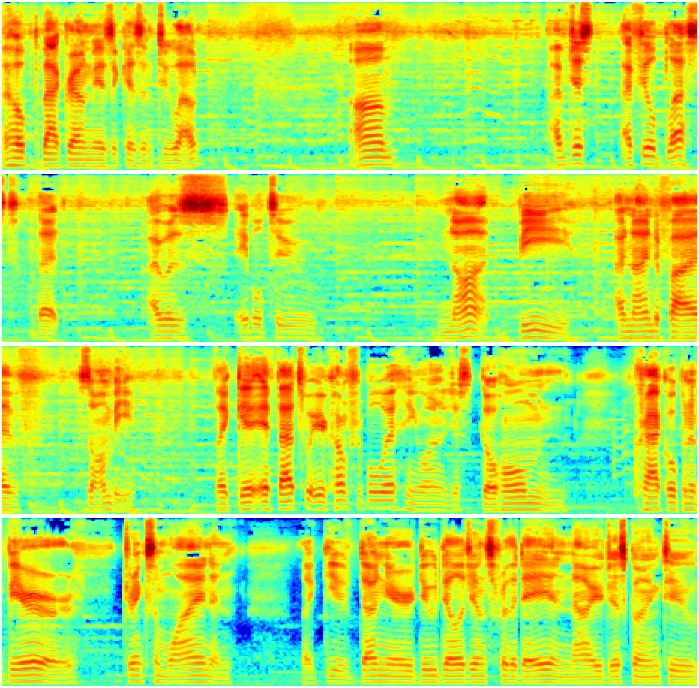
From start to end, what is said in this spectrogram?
I hope the background music isn't too loud. Um, I'm just, I feel blessed that I was able to not be a 9 to 5 zombie. Like, if that's what you're comfortable with, and you want to just go home and crack open a beer or drink some wine and like you've done your due diligence for the day and now you're just going to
